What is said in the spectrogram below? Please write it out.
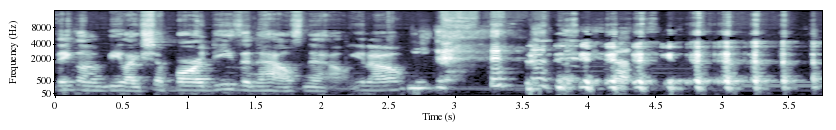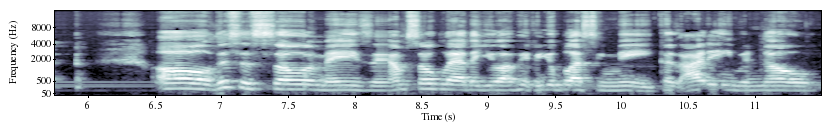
they're gonna be like Chef Boyardee's in the house now, you know. oh, this is so amazing! I'm so glad that you're up here. You're blessing me because I didn't even know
